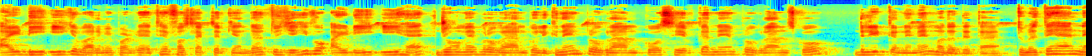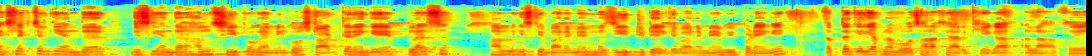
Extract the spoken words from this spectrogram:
आईडीई के बारे में पढ़ रहे थे फ़र्स्ट लेक्चर के अंदर। तो यही वो आईडीई है जो हमें प्रोग्राम को लिखने प्रोग्राम को सेव करने प्रोग्राम्स को डिलीट करने में मदद देता है। तो मिलते हैं नेक्स्ट लेक्चर के अंदर, जिसके अंदर हम सी प्रोग्रामिंग को स्टार्ट करेंगे प्लस हम इसके बारे में मज़ीद डिटेल के बारे में भी पढ़ेंगे। तब तक के लिए अपना बहुत सारा ख्याल रखिएगा। अल्लाह हाफिज।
